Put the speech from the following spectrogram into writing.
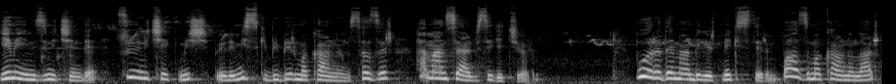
yemeğinizin içinde suyunu çekmiş böyle mis gibi bir makarnanız hazır. Hemen servise geçiyorum. Bu arada hemen belirtmek isterim. Bazı makarnalar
